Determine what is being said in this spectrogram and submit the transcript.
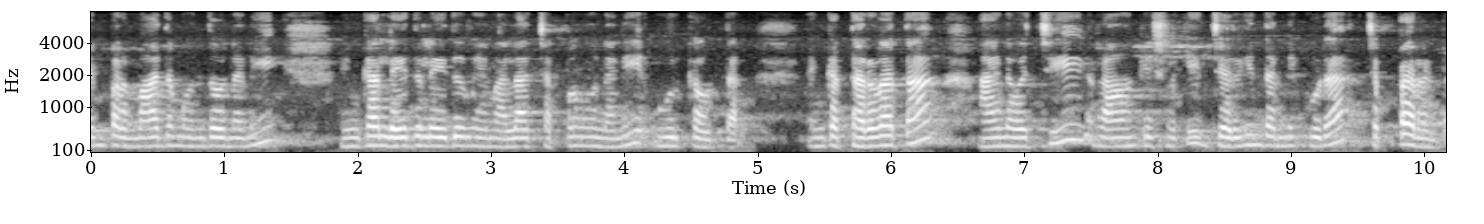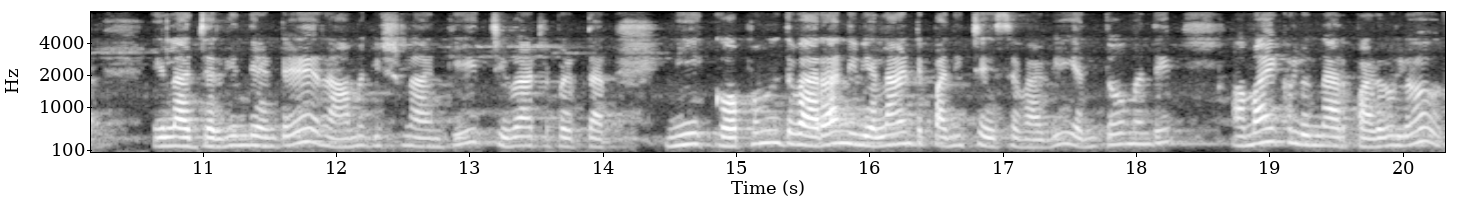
ఏం ప్రమాదం ఉందోనని ఇంకా లేదు లేదు మేము అలా చెప్పమునని ఊరికవుతారు. ఇంకా తర్వాత ఆయన వచ్చి రామకృష్ణకి జరిగిందన్నీ కూడా చెప్పారంట. ఇలా జరిగింది అంటే రామకృష్ణ ఆయనకి చివాట్లు పెడతారు. నీ కోపం ద్వారా నీవు ఎలాంటి పని చేసేవాడివి? ఎంతోమంది అమాయకులు ఉన్నారు పడవలో.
